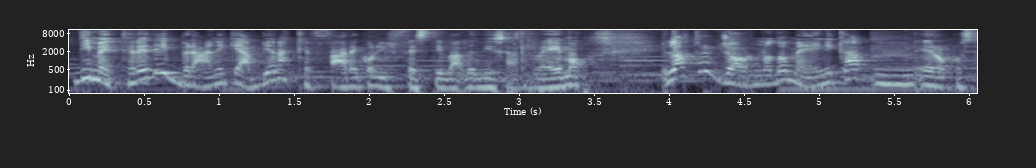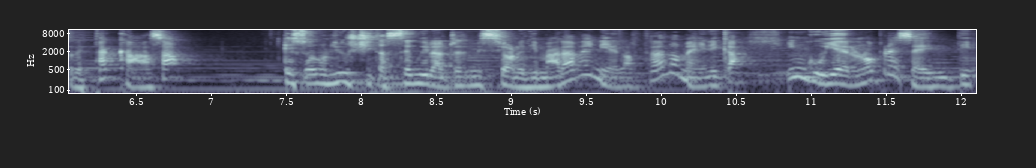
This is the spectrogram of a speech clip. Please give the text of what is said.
di mettere dei brani che abbiano a che fare con il Festival di Sanremo. L'altro giorno, domenica, mh, mm, ero costretta a casa e sono riuscita a seguire la trasmissione di Mara Venier l'altra domenica in cui erano presenti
